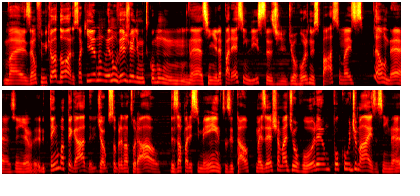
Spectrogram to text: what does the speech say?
mas é um filme que eu adoro. Só que eu não, eu não vejo ele muito como um, né, assim, ele aparece em listas de, de horror no espaço, mas não, né? Assim, ele tem uma pegada de algo sobrenatural, desaparecimentos e tal, mas é chamar de horror é um pouco demais, assim, né?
